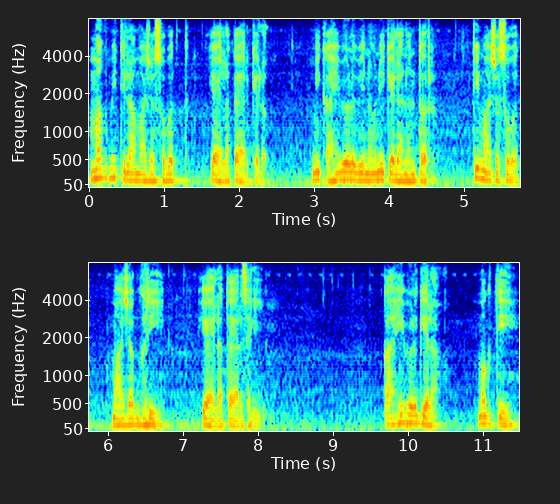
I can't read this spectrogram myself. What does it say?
मग मी तिला माझ्यासोबत यायला तयार केलं. मी काही वेळ विनवणी केल्यानंतर ती माझ्यासोबत माझ्या घरी यायला तयार झाली. काही वेळ गेला मग ती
